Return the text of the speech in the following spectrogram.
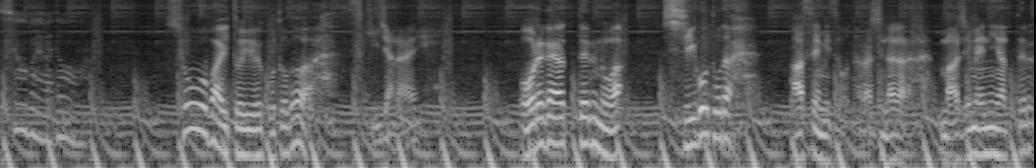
商売はどう？商売という言葉は好きじゃない。俺がやってるのは仕事だ。汗水を垂らしながら真面目にやってる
